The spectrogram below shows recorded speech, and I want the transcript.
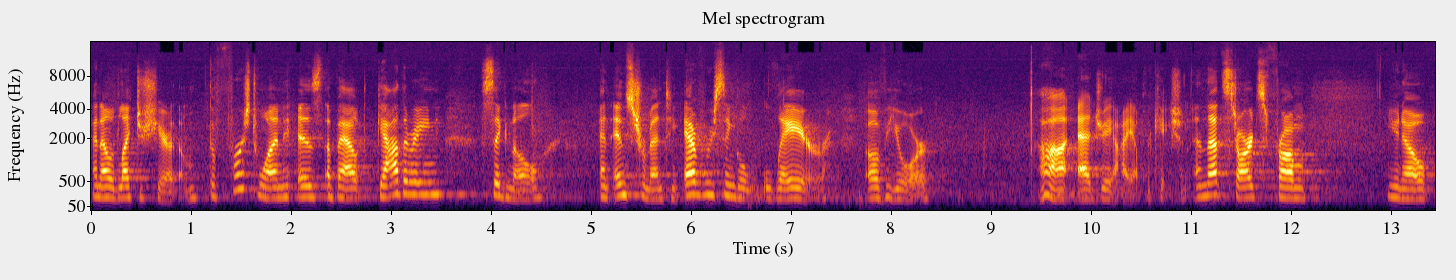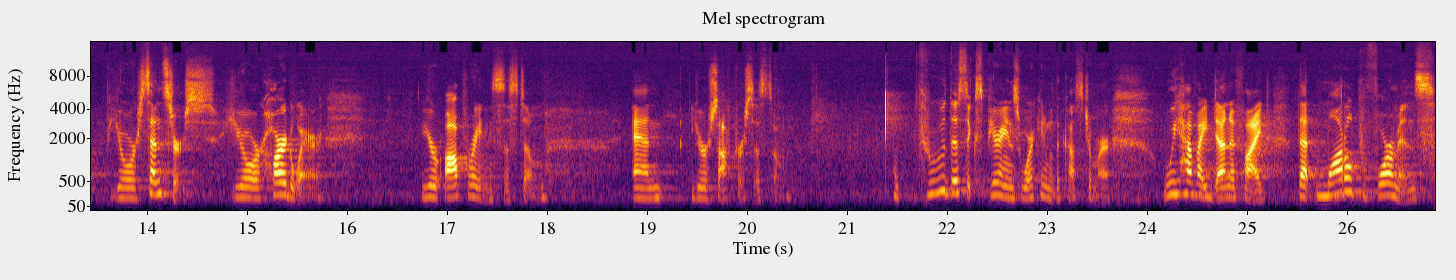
And I would like to share them. The first one is about gathering signal and instrumenting every single layer of your uh, edge AI application. And that starts from, you know, your sensors, your hardware, your operating system, and your software system. Through this experience working with the customer, we have identified that model performance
